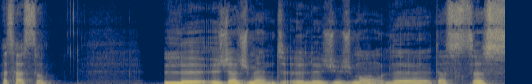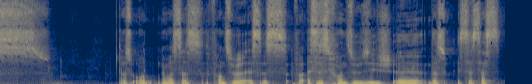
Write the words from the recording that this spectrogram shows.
Was hast du? Le Jugement, äh, le Jugement, le, das, das, das Ur, was ist das? Französisch, es ist, es ist Französisch, äh, das, ist das das,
